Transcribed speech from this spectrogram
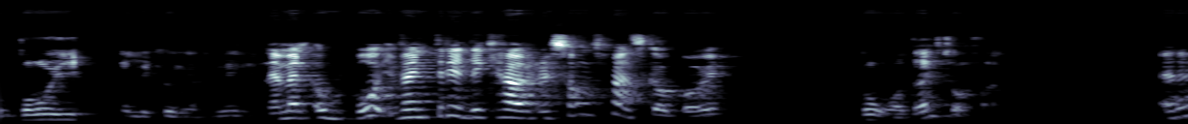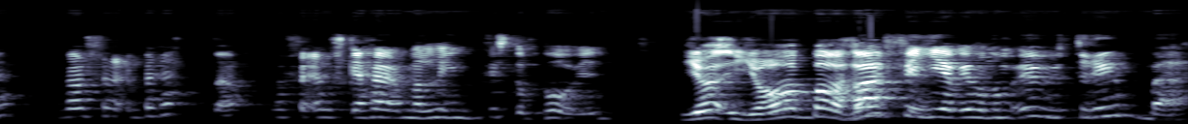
O'boy eller kungafamiljen? Nej men O'boy, var inte det Dick Harrison som älskar O'boy? Båda i så fall. Varför, berätta. Varför älskar Herman Lindqvist O'boy? Jag, jag har bara Varför ger vi honom utrymme?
